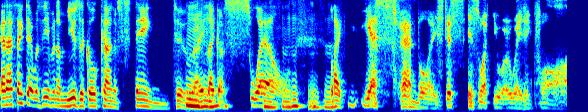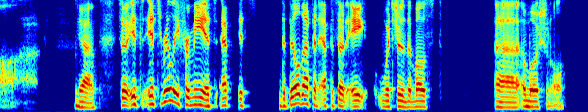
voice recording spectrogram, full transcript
And I think there was even a musical kind of sting too, right? Mhm. Like a swell. Mhm, mhm. Like, yes, fanboys, this is what you were waiting for. Yeah. So it's it's really for me it's it's the build up in episode 8 which are the most uh emotional.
